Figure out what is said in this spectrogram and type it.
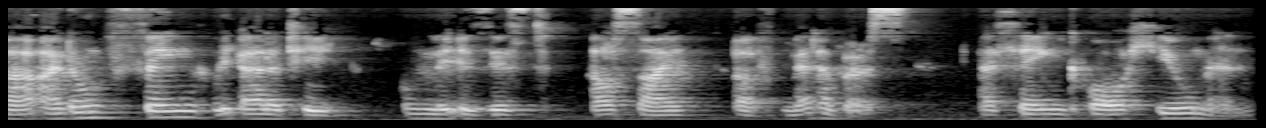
Uh, I don't think reality only exists outside of metaverse. I think all human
